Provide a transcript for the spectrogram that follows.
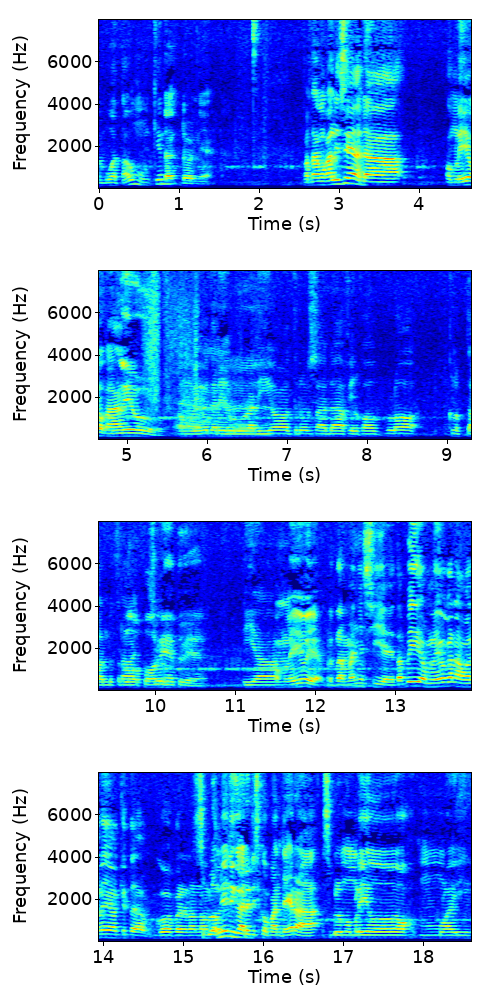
gua tahu mungkin Darkdown ya pertama kali sih ada Om Leo kan. Leo Om Leo dari Lulu Radio, terus ada Phil Koplo, Klub Dangdut. Pelopornya tuh ya Iya. Om Leo ya pertamanya sih ya tapi Om Leo kan awalnya kita gue pernah nonton Sebelumnya juga ada Disco Pantera. Sebelum Om Leo mulai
